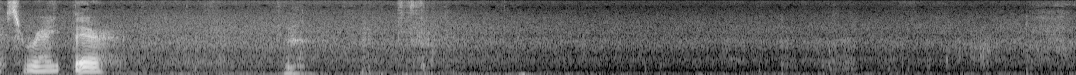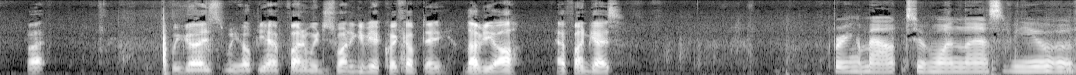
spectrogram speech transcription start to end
It's right there. But we guys, we hope you have fun. We just want to give you a quick update. Love you all. Have fun, guys. Bring them out to one last view of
